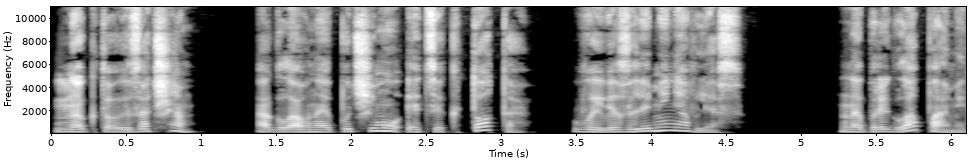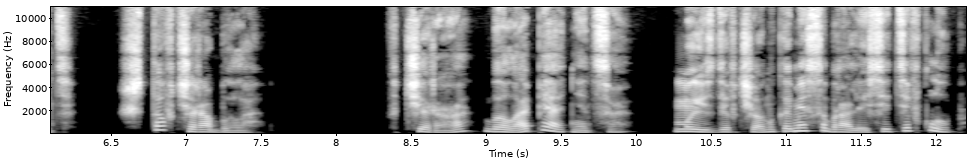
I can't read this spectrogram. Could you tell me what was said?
Но кто и зачем? А главное, почему эти кто-то вывезли меня в лес? Напрягла память. Что вчера было? Вчера была пятница. Мы с девчонками собрались идти в клуб.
